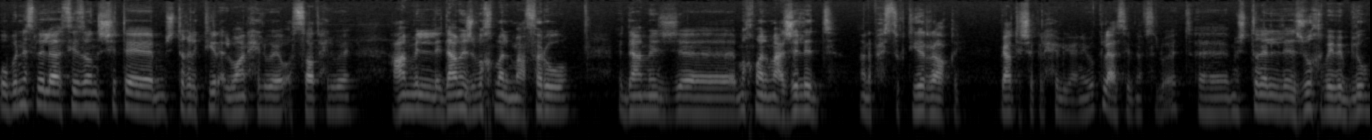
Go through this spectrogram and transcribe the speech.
وبالنسبة ل season الشتاء بنشتغل كثير ألوان حلوة وقصات حلوة. عامل دامج مخمل مع فرو دامج آه، مخمل مع جلد. أنا بحسه كثير راقي بيعطي شكل حلو يعني و classy بنفس الوقت. بنشتغل آه، جوخ baby blue.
